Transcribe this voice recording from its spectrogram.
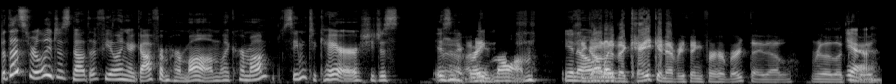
But that's really just not the feeling I got from her mom. Like her mom seemed to care. She just isn't Yeah, a I great mean, mom. You know, she got like, her the cake and everything for her birthday. That really looked Yeah. good.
